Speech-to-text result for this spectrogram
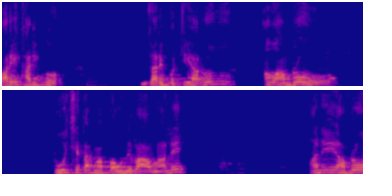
बढी थरीको जडीबुटीहरू अब हाम्रो भू क्षेत्रमा पाउने भावनाले अनि हाम्रो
